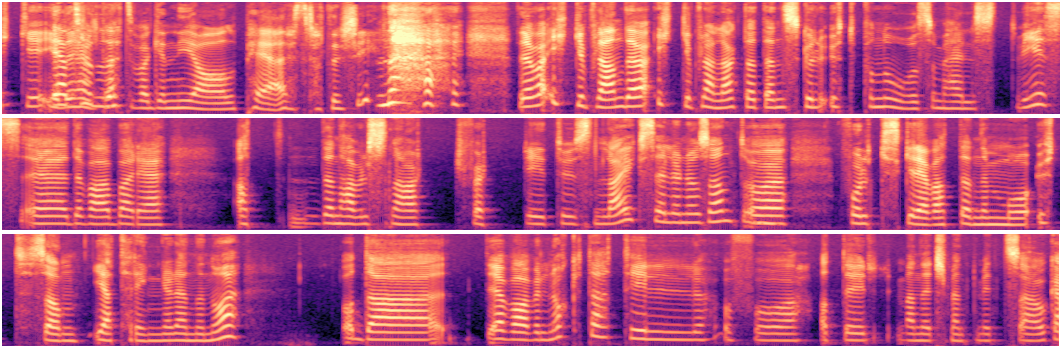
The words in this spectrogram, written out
Ikke i Jeg det hele trodde dette var genial PR-strategi. Nei, det var ikke planen. Det var ikke planlagt at den skulle ut på noe som helst vis. Eh, Det var bare at den har vel snart 40 000 likes eller noe sånt, og folk skrev at denne må ut. Sånn 'jeg trenger denne nå'. Og da Det var vel nok da til å få at managementet mitt sa OK,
